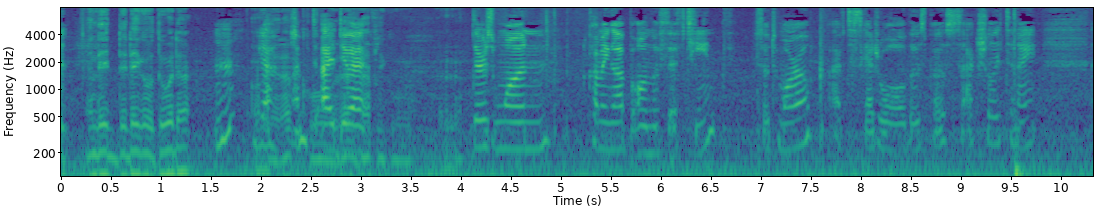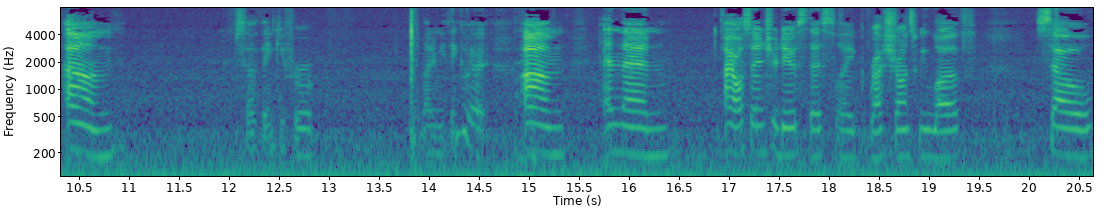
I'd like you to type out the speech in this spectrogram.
And they did they go through with that? mhm, Oh, yeah, that's I'm, cool. I do it. That's cool. Yeah. There's one coming up on the 15th, so tomorrow. I have to schedule all those posts actually tonight. Um, so thank you for letting me think of it. Um, and then I also introduced this like restaurants we love. So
